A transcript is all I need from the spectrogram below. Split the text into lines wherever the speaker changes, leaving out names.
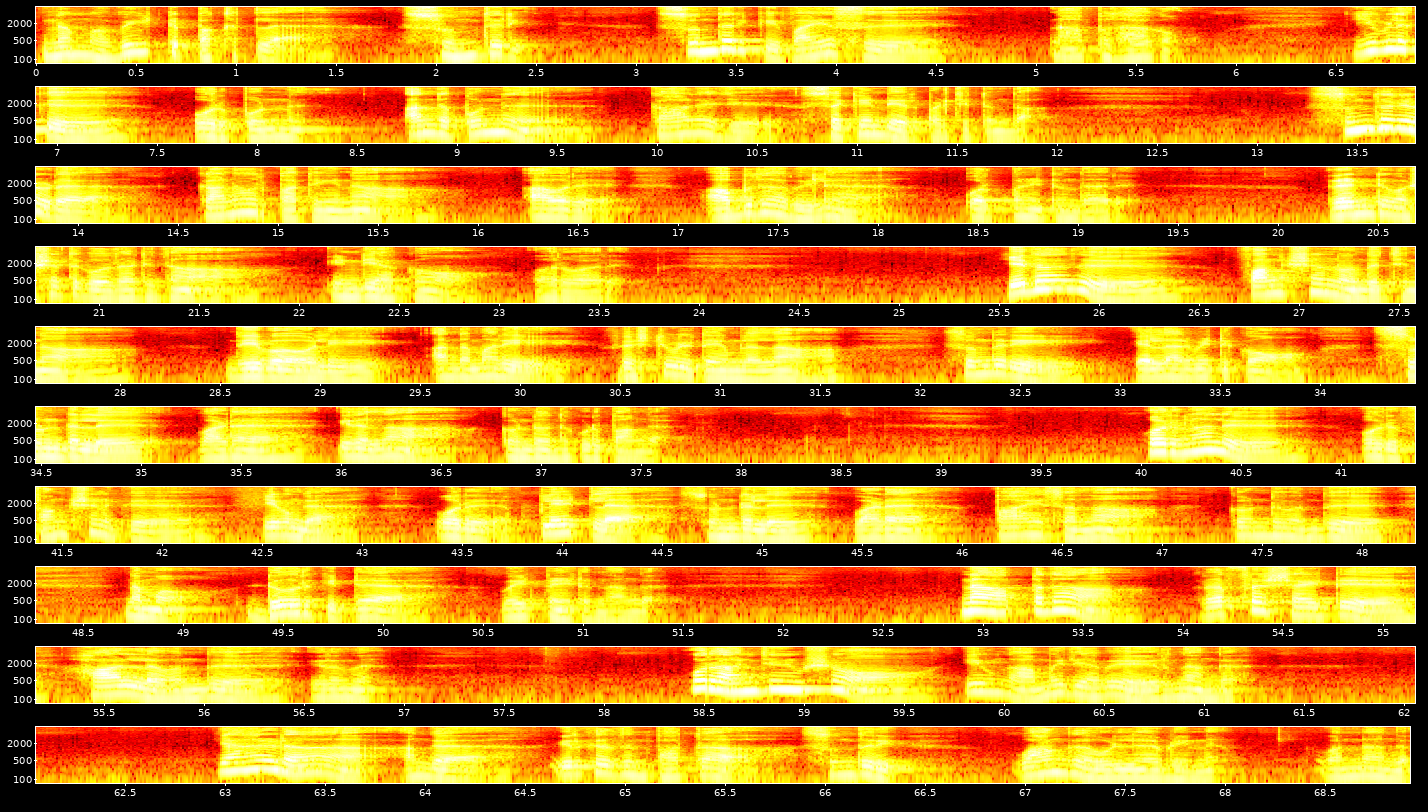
நம்ம வீட்டு பக்கத்தில் சுந்தரி. சுந்தரிக்கு வயசு நாற்பதாகும் இவளுக்கு ஒரு பொண்ணு. அந்த பொண்ணு காலேஜ் செகண்ட் இயர் படிச்சுட்டு இருந்தா. சுந்தரியோட கணவர் பார்த்தீங்கன்னா அவர் அபுதாபியில் ஒர்க் பண்ணிகிட்டு இருந்தார். ரெண்டு வருஷத்துக்கு ஒரு தாட்டி தான் இந்தியாவுக்கும் வருவார். ஏதாவது ஃபங்க்ஷன் வந்துச்சுன்னா தீபாவளி அந்த மாதிரி ஃபெஸ்டிவல் டைம்லலாம் சுந்தரி எல்லார் வீட்டுக்கும் சுண்டல் வடை இதெல்லாம் கொண்டு வந்து கொடுப்பாங்க. ஒரு நாள் ஒரு ஃபங்க்ஷனுக்கு இவங்க ஒரு பிளேட்டில் சுண்டல் வடை பாயசம்லாம் கொண்டு வந்து நம்ம டோர்கிட்ட வெயிட் பண்ணிட்டு இருந்தாங்க. நான் அப்போ தான் ரெஃப்ரெஷ் ஆகிட்டு ஹாலில் வந்து இருந்தேன். ஒரு அஞ்சு நிமிஷம் இவங்க அமைதியாகவே இருந்தாங்க. யாருடா அங்கே இருக்கிறதுன்னு பார்த்தா சுந்தரி வாங்க உள்ள அப்படின்னு வந்தாங்க.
